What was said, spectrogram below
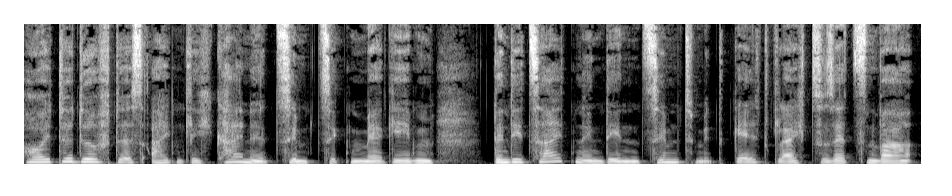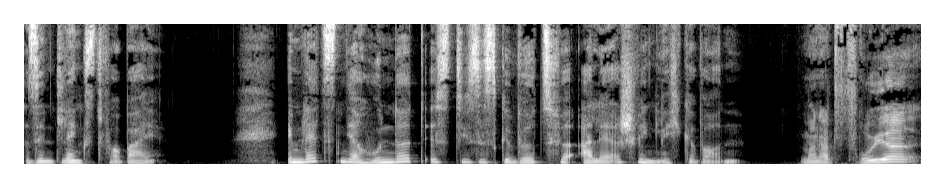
Heute dürfte es eigentlich keine Zimtzicken mehr geben, denn die Zeiten, in denen Zimt mit Geld gleichzusetzen war, sind längst vorbei. Im letzten Jahrhundert ist dieses Gewürz für alle erschwinglich geworden. Man hat früher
